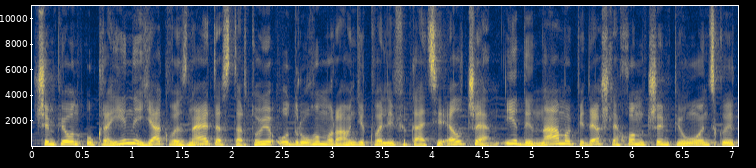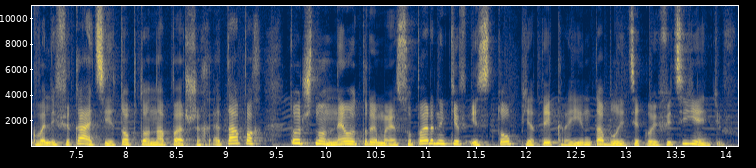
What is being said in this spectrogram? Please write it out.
Чемпіон України, як ви знаєте, стартує у другому раунді кваліфікації ЛЧ, і Динамо піде шляхом чемпіонської кваліфікації, тобто на перших етапах точно не отримає суперників із топ-5 країн таблиці коефіцієнтів.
